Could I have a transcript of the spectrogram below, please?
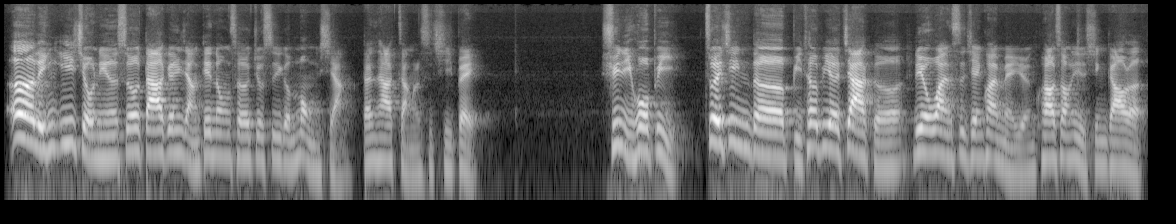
二零一九年的时候，大家跟你讲电动车就是一个梦想，但是它涨了十七倍。虚拟货币最近的比特币的价格六万四千块美元，快要创历史新高了。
